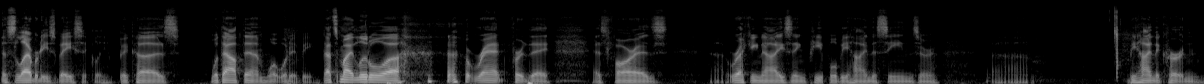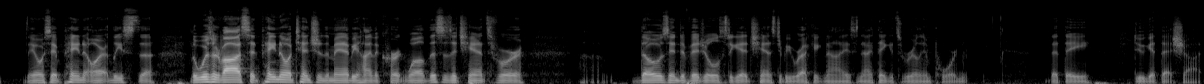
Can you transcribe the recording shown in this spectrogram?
the celebrities basically because without them what would it be that's my little uh, rant for today as far as uh, recognizing people behind the scenes or uh, behind the curtain they always say pay no or at least the the wizard of oz said pay no attention to the man behind the curtain well this is a chance for uh, those individuals to get a chance to be recognized and i think it's really important that they do get that shot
